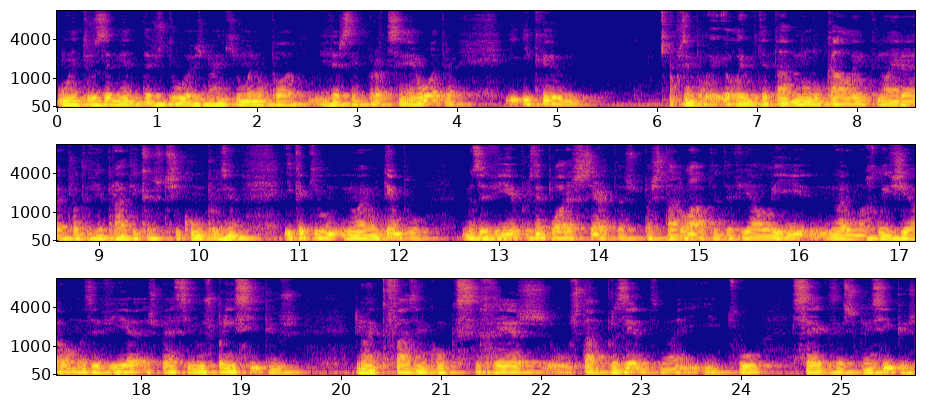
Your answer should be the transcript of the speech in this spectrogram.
um entrosamento das duas, não é? Que uma não pode viver sem, sem a outra. E, e que, por exemplo, eu lembro de ter estado num local em que não era, pronto, havia práticas de Qigong, por exemplo, e que aquilo não era um templo, mas havia, por exemplo, horas certas para estar lá. Portanto, havia ali, não era uma religião, mas havia a espécie dos princípios, não é? Que fazem com que se rege o estar presente, não é? E tu segues estes princípios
